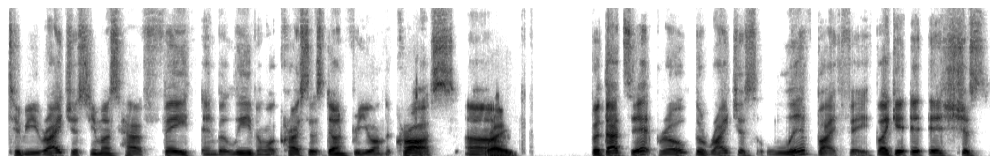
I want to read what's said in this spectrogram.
to be righteous, you must have faith and believe in what Christ has done for you on the cross. Um, right. But that's it, bro. The righteous live by faith. Like it, it, it's just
